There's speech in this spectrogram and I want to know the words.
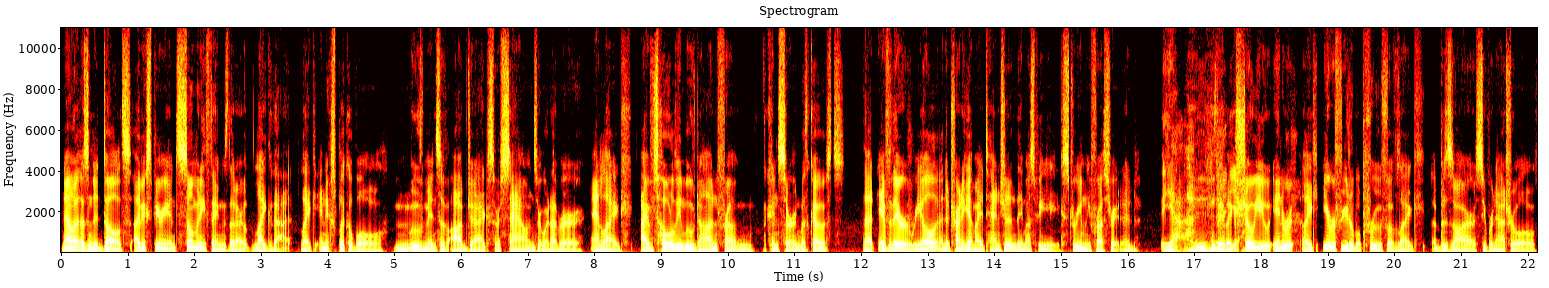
now as an adult, I've experienced so many things that are like that, like inexplicable movements of objects or sounds or whatever. And like I've totally moved on from concern with ghosts. That if they're real and they're trying to get my attention, they must be extremely frustrated. Yeah, They like yeah. show you in like irrefutable proof of like a bizarre supernatural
